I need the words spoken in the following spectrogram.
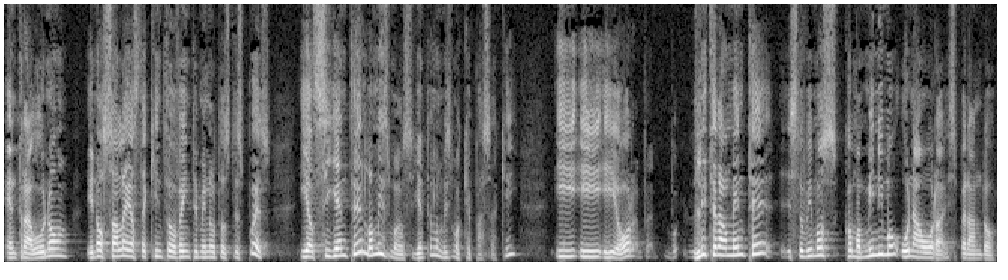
entra uno y no sale hasta 15 o 20 minutos después. Y el siguiente, lo mismo, el siguiente, lo mismo, ¿qué pasa aquí? Y, y, y ahora, literalmente estuvimos como mínimo una hora esperando.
